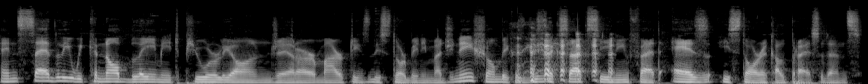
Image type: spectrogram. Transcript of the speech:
And sadly, we cannot blame it purely on J.R.R. Martin's disturbing imagination because this exact scene, in fact, has historical precedents.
